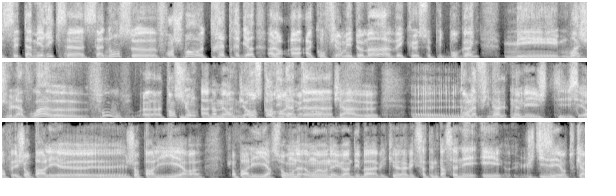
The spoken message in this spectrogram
cette Amérique ça s'annonce euh, franchement très très bien. Alors à, à confirmer demain avec euh, ce prix de Bourgogne mais moi je la vois euh, fou, euh, attention. Ah non, mais Une Ampia, grosse en- en- candidate, euh, euh, euh, pour non, la finale. Non mais je- c'est- en fait, j'en parlais, euh, j'en parlais hier, j'en parlais hier. On a, eu un débat avec euh, certaines personnes et, je disais en tout cas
